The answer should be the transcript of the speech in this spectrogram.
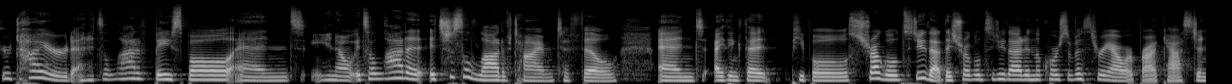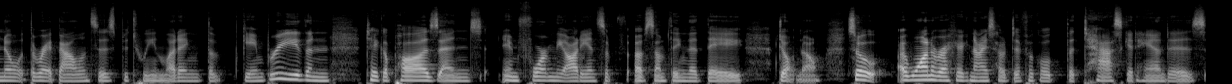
you're tired and it's a lot of baseball and you know it's a lot of it's just a lot of time to fill and i think that people struggle to do that they struggle to do that in the course of a 3 hour broadcast and know what the right balance is between letting the game breathe and take a pause and inform the audience of, of something that they don't know. So I want to recognize how difficult the task at hand is.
